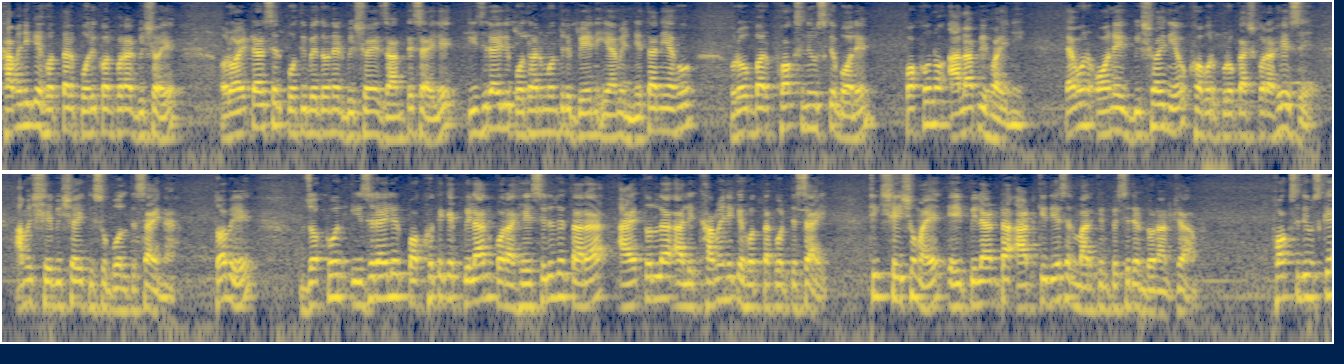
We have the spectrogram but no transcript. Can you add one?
খামেনিকে হত্যার পরিকল্পনার বিষয়ে রয়টার্সের প্রতিবেদনের বিষয়ে জানতে চাইলে ইসরায়েলি প্রধানমন্ত্রী বেন ইয়ামিন নেতানিয়াহু রোববার ফক্স নিউজকে বলেন, কখনো আলাপই হয়নি। এমন অনেক বিষয় নিয়েও খবর প্রকাশ করা হয়েছে। আমি সে বিষয়ে কিছু বলতে চাই না। তবে যখন ইসরায়েলের পক্ষ থেকে প্ল্যান করা হয়েছিল যে তারা আয়তুল্লাহ আলী খামেনিকে হত্যা করতে চায় ঠিক সেই সময়ে এই প্ল্যানটা আটকে দিয়েছেন মার্কিন প্রেসিডেন্ট ডোনাল্ড ট্রাম্প। ফক্স নিউজকে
